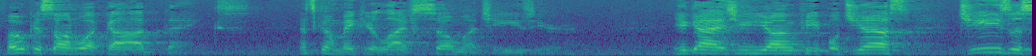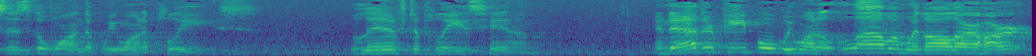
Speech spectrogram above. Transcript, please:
Focus on what God thinks. That's going to make your life so much easier. You guys, you young people, just Jesus is the one that we want to please. Live to please Him. And to other people, we want to love them with all our heart.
